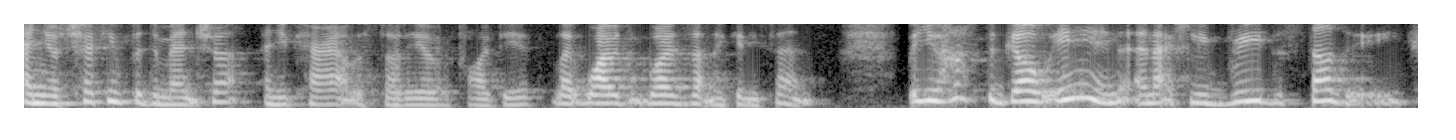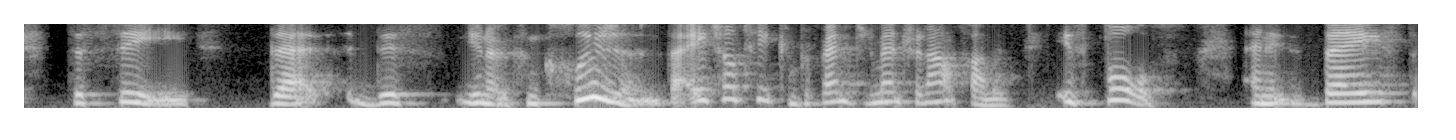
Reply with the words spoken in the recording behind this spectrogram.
and you're checking for dementia, and you carry out the study over five years. Like, why? Why does that make any sense? But you have to go in and actually read the study to see that this you know conclusion that HRT can prevent dementia and Alzheimer's is false and it's based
